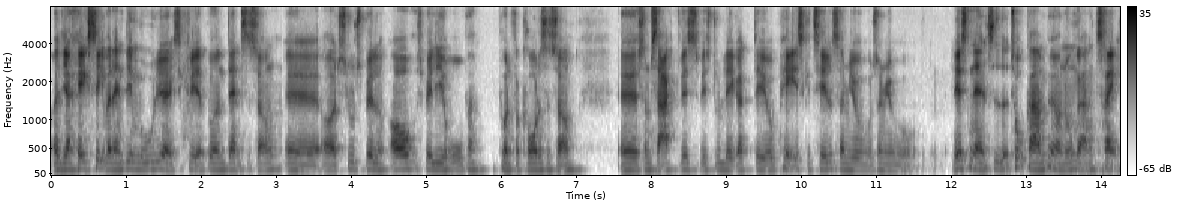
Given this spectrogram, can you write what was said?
Og jeg kan ikke se, hvordan det er muligt at eksekvere både en dansk sæson øh, og et slutspil og spille i Europa på en forkortet sæson. Øh, som sagt, hvis, hvis du lægger det europæiske til, som jo, som jo næsten altid er to kampe og nogle gange tre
